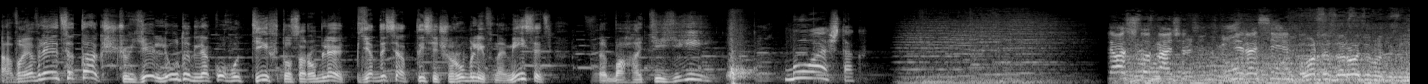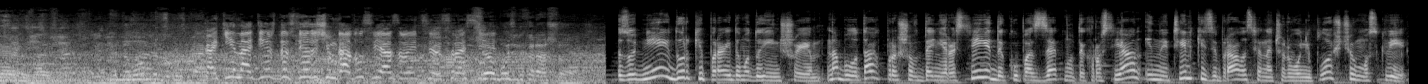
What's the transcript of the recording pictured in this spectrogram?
А виявляється так, що є люди, для кого ті, хто заробляють 50 тисяч рублів на місяць, це багатії. Буває ж так. Для вас что значит День России? Гордость за родину для меня это значит. Какие надежды в следующем году связываете с Россией? будет хорошо. З однієї дурки перейдемо до іншої. На болотах пройшов День Росії, де купа зетнутих росіян і не тільки зібралися на Червоній площі в Москві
